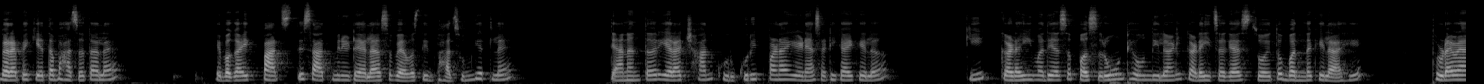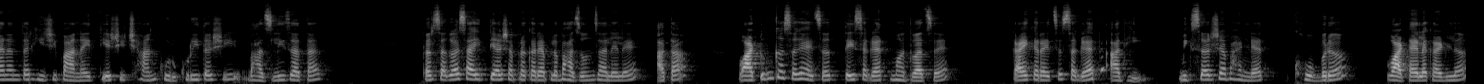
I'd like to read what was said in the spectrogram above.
बऱ्यापैकी आता भाजत आला आहे हे बघा एक पाच ते सात मिनिट याला असं व्यवस्थित भाजून घेतलं आहे त्यानंतर याला छान कुरकुरीतपणा येण्यासाठी काय केलं? की कढईमध्ये असं पसरवून ठेवून दिलं आणि कढईचा गॅस जो आहे तो बंद केला आहे. थोड्या वेळानंतर ही जी पानं आहेत ती अशी छान कुरकुरीत अशी भाजली जातात. तर सगळं साहित्य अशा प्रकारे आपलं भाजून झालेलं आहे. आता वाटून कसं घ्यायचं ते सगळ्यात महत्त्वाचं आहे. काय करायचं सगळ्यात आधी मिक्सरच्या भांड्यात खोबरं वाटायला काढलं.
